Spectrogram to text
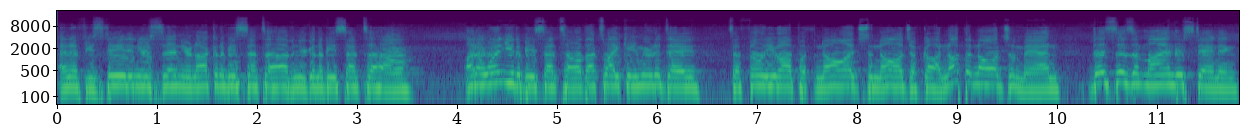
and if you stayed in your sin, you're not going to be sent to heaven. You're going to be sent to hell. I don't want you to be sent to hell. That's why I came here today to fill you up with knowledge, the knowledge of God, not the knowledge of man. This isn't my understanding.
